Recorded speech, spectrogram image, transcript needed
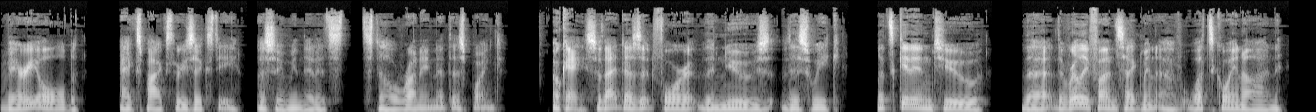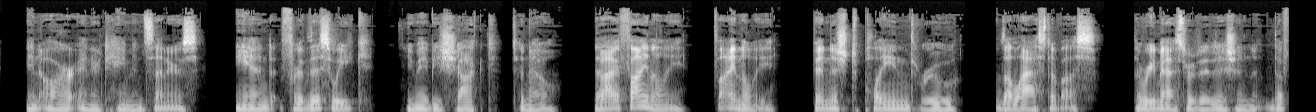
very old Xbox 360, assuming that it's still running at this point. Okay, so that does it for the news this week. Let's get into the the really fun segment of what's going on in our entertainment centers. And for this week, you may be shocked to know that I finally, finally finished playing through The Last of Us, the remastered edition, the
